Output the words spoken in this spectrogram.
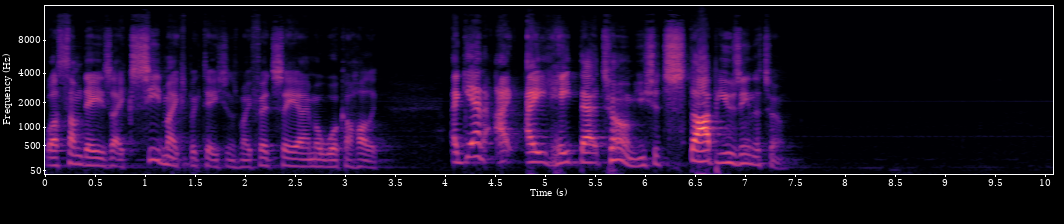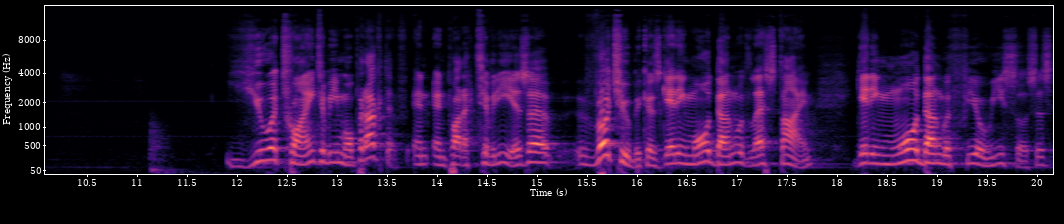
While some days I exceed my expectations, my friends say I'm a workaholic. Again, I, I hate that term. You should stop using the term. You are trying to be more productive. And, and productivity is a virtue because getting more done with less time, getting more done with fewer resources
